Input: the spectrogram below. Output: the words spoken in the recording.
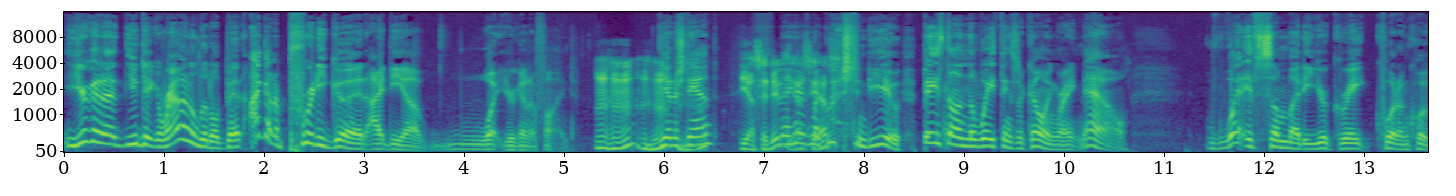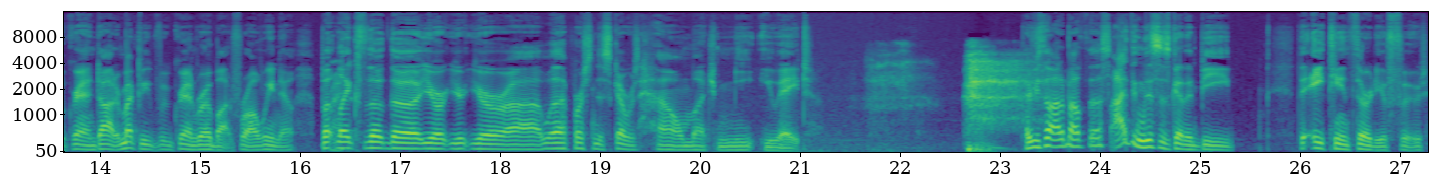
You're gonna you dig around a little bit. I got a pretty good idea what you're gonna find. Mm-hmm, Do you understand? Yes, I do. Now, yes, here's my question to you. Based on the way things are going right now, what if somebody, your great quote unquote granddaughter, might be a grand robot for all we know, but Right. like the, the your your your uh, well, that person discovers how much meat you ate. Have you thought about this? I think this is going to be the 1830 of food.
